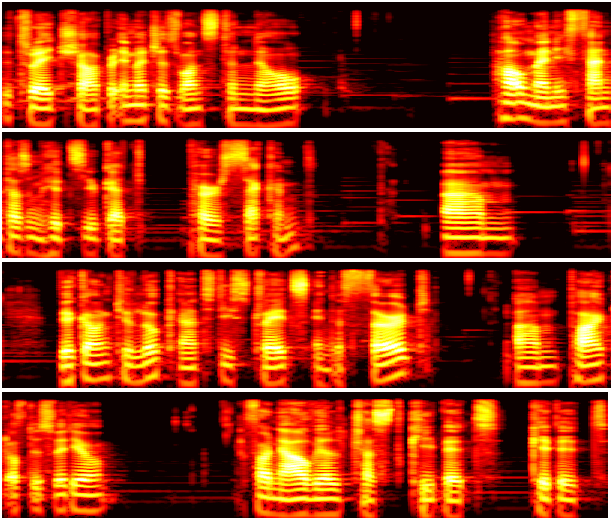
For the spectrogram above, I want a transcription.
the trait Sharper Images wants to know how many phantasm hits you get per second. Um, we're going to look at these traits in the third um, part of this video. For now, we'll just keep it keep it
